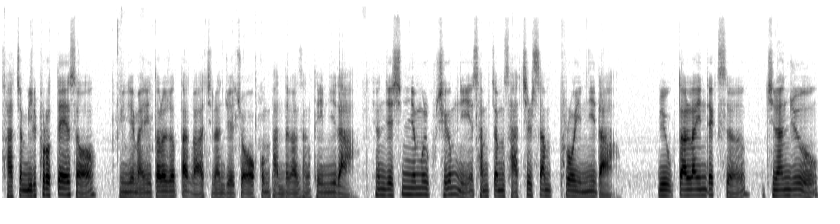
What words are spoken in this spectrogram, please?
4.1%대에서 굉장히 많이 떨어졌다가 지난주에 조금 반등한 상태입니다. 현재 10년물 국채금리 3.473%입니다. 미국 달러 인덱스 지난주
